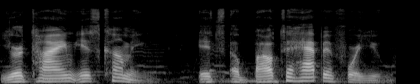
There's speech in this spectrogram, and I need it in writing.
Your time is coming. It's about to happen for you.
